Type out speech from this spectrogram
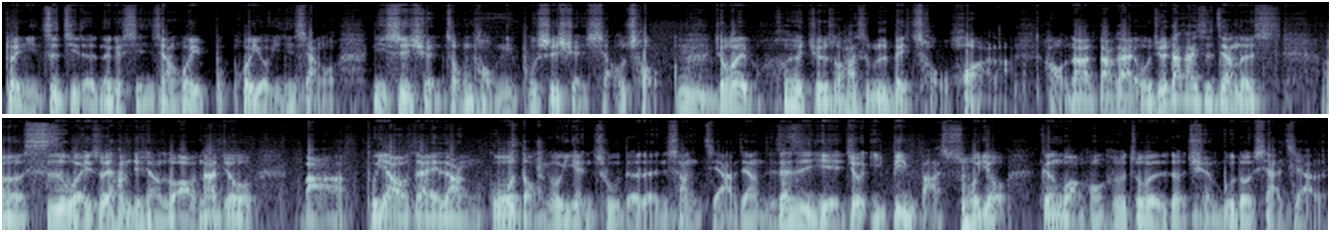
对你自己的那个形象会不会有影响哦？你是选总统，你不是选小丑，嗯，就会会觉得说他是不是被丑化了？好，那大概我觉得大概是这样的呃思维，所以他们就想说，哦，那就。把不要再让郭董有演出的人上架这样子，但是也就一并把所有跟网红合作的全部都下架了。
